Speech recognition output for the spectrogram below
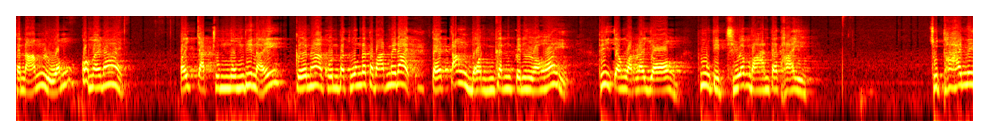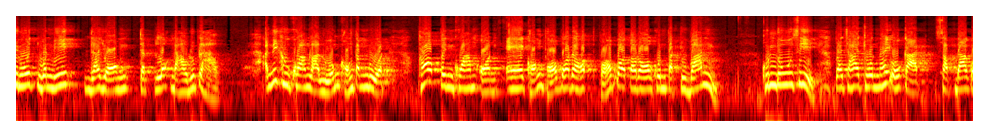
สนามหลวงก็ไม่ได้ ไปจัดชุมนุมที่ไหน เกินห้าคนประท้วงรัฐบาลไม่ได้ แต่ตั้งบ่อนกันเป็นร้อย ที่จังหวัดระยอง ผู้ติดเชื้อบานตะไทย สุดท้ายไม่รู้วันนี้ระยองจะล็อกดาวน์หรือเปล่า อันนี้คือความหลาหลวมของตำรวจ เพราะเป็นความอ่อนแอของผบดผบตรคนปัจจุบัน คุณดูสิ ประชาชนให้โอกาสสัปดาห์ก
